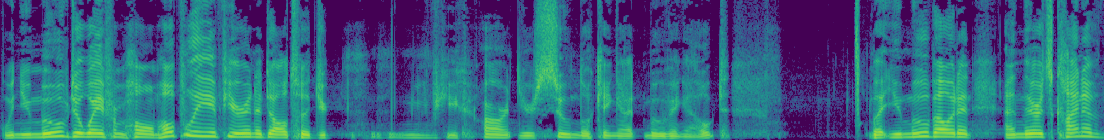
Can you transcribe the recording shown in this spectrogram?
when you moved away from home, hopefully, if you're in adulthood, you if you aren't, you're soon looking at moving out. But you move out, and, and there's kind of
